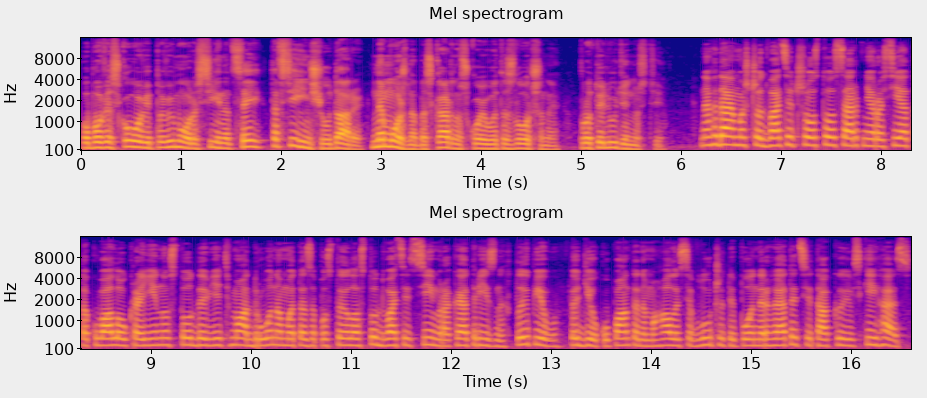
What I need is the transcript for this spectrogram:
Обов'язково відповімо Росії на цей та всі інші удари. Не можна безкарно скоювати злочини проти людяності. Нагадаємо, що 26 серпня Росія атакувала Україну 109 дронами та запустила 127 ракет різних типів. Тоді окупанти намагалися влучити по енергетиці та Київський ГЕС.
